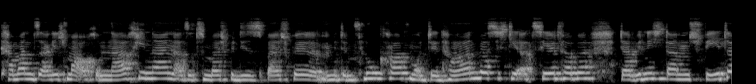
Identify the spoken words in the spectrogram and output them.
kann man, sage ich mal, auch im Nachhinein, also zum Beispiel dieses Beispiel mit dem Flughafen und den Haaren, was ich dir erzählt habe, da bin ich dann später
